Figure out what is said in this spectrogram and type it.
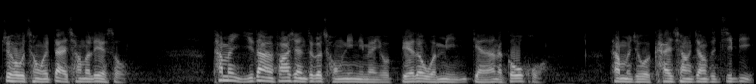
最后成为带枪的猎手。他们一旦发现这个丛林里面有别的文明点燃了篝火，他们就会开枪将之击毙。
